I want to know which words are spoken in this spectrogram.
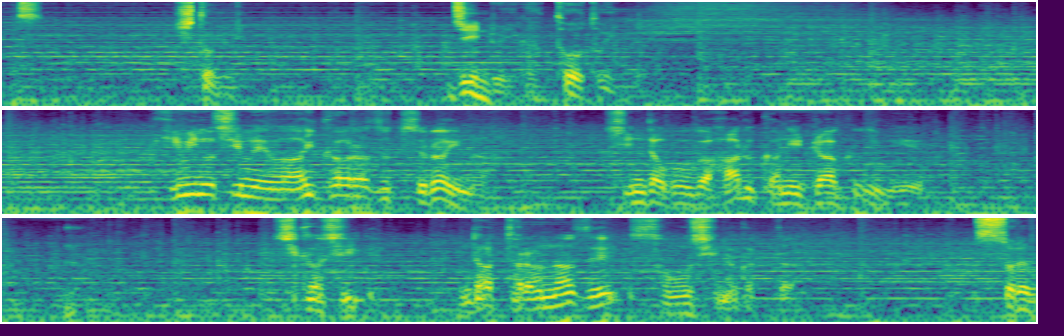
ます。人より。人類が尊い君の使命は相変わらず辛いな。死んだ方がはるかに楽に見えるしかしだったらなぜそうしなかった？それは？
